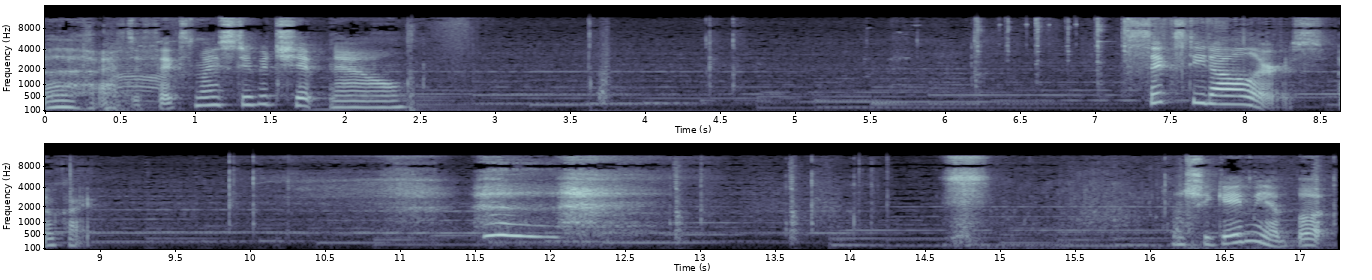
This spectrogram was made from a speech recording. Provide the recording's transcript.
Ugh, I have to fix my stupid ship now. Sixty dollars. Okay. well, she gave me a book.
